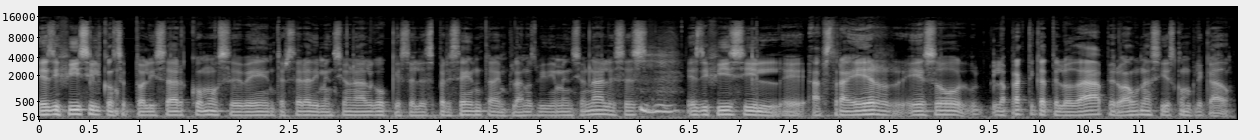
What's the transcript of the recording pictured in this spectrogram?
es difícil conceptualizar cómo se ve en tercera dimensión algo que se les presenta en planos bidimensionales. Es, es difícil eh, abstraer eso, la práctica te lo da, pero aún así es complicado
